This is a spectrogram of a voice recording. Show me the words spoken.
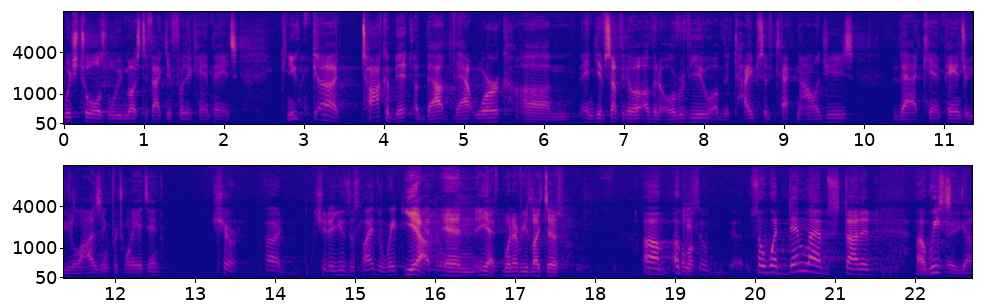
which tools will be most effective for their campaigns. Can you uh, talk a bit about that work um, and give something of, of an overview of the types of technologies that campaigns are utilizing for 2018? Sure. Uh, Should I use the slides or wait? Yeah, and yeah, whenever you'd like to, Um, Okay, so, so what Dem Labs started, uh, we. there you go.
